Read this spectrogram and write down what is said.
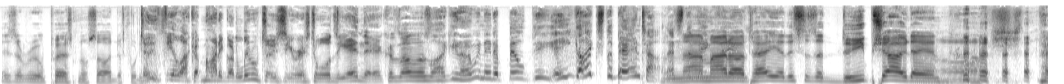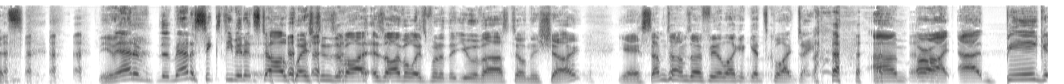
there's a real personal side to footy. do feel like it might have got a little too serious towards the end there because I was like, you know, we need to build. He, he likes the banter. That's the no, big mate, thing. I'll tell you, this is a deep show, Dan. Oh, That's the amount of the amount of sixty minute style questions of I, as I've always put it that you have asked on this show. Yeah, sometimes I feel like it gets quite deep. Um, all right, uh, big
